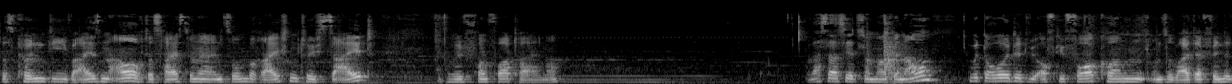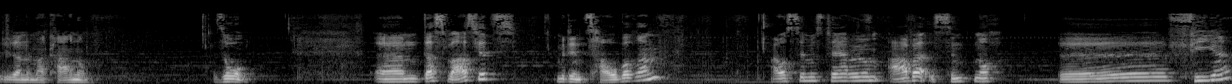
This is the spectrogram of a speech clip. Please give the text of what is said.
Das können die Weisen auch. Das heißt, wenn ihr in so einem Bereich natürlich seid, ist natürlich von Vorteil. Ne? Was das jetzt nochmal genau bedeutet, wie oft die vorkommen und so weiter, findet ihr dann im Arcanum. So, ähm, das war's jetzt mit den Zauberern aus dem Mysterium, aber es sind noch äh, vier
